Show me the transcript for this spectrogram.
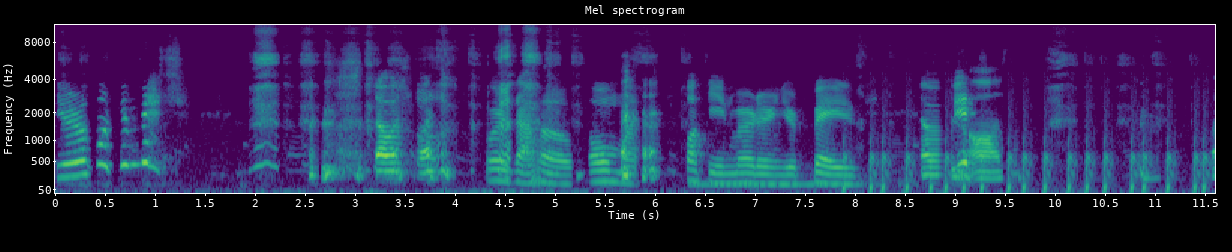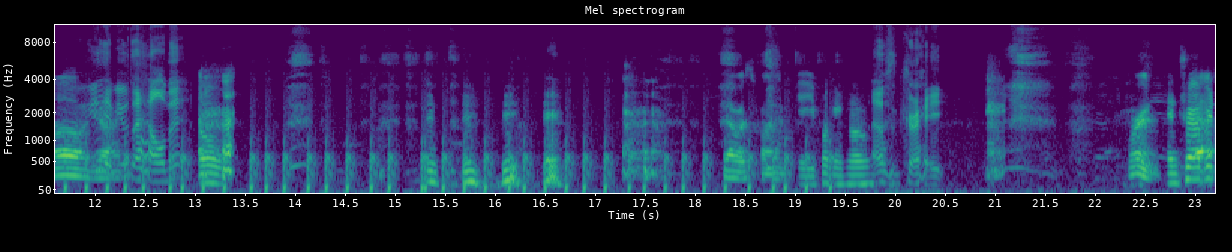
You're a fucking bitch! that was funny. Where's that hoe? Oh my fucking murder in your face! That was Bitch. awesome. Oh you hit me with a helmet. Oh. that was fun. yeah, you fucking hoe. That was great. Word. And trapping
